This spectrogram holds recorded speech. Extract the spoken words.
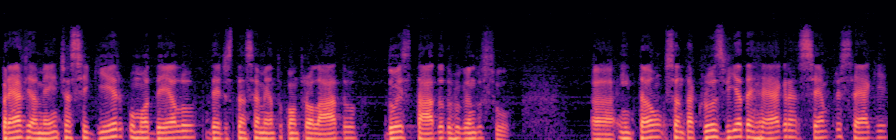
previamente a seguir o modelo de distanciamento controlado do Estado do Rio Grande do Sul. Ah, então, Santa Cruz, via de regra, sempre segue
